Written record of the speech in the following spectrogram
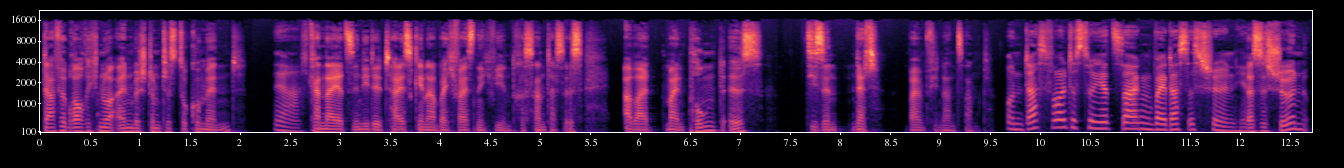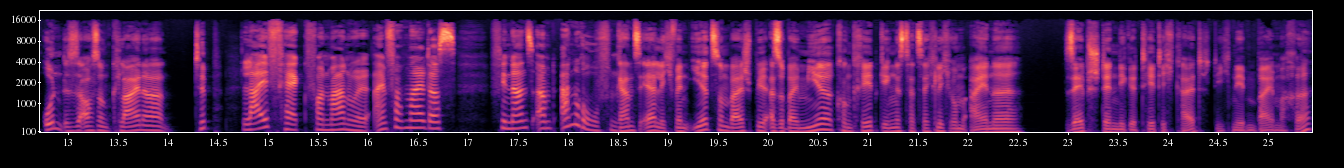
Dafür brauche ich nur ein bestimmtes Dokument. Ja. Ich kann da jetzt in die Details gehen, aber ich weiß nicht, wie interessant das ist. Aber mein Punkt ist, die sind nett beim Finanzamt. Und das wolltest du jetzt sagen, bei Das ist schön hier. Das ist schön und es ist auch so ein kleiner Tipp. Lifehack von Manuel. Einfach mal das Finanzamt anrufen. Ganz ehrlich, wenn ihr zum Beispiel, also bei mir konkret ging es tatsächlich um eine selbstständige Tätigkeit, die ich nebenbei mache.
